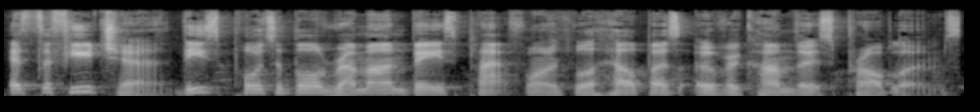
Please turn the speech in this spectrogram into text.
It's the future. These portable Raman based platforms will help us overcome those problems.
